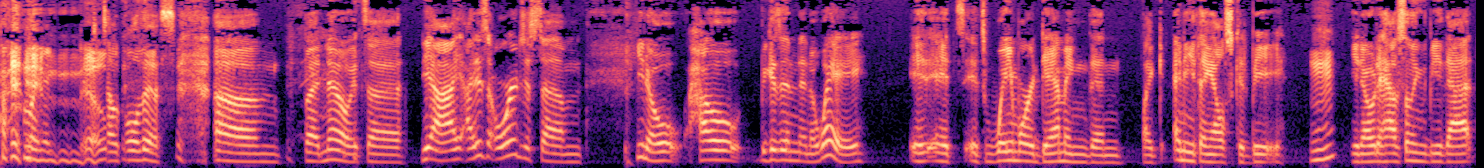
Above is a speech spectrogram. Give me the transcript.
I'm like, nope. how cool this. Um, but no, it's uh, yeah, I, I just or just um, you know how because in in a way, it, it's it's way more damning than like anything else could be. Mm-hmm. You know, to have something to be that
